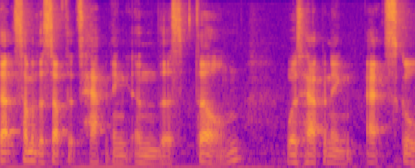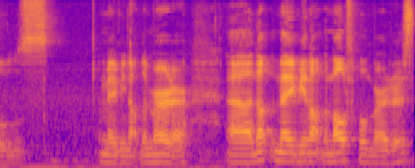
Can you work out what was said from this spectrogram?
that some of the stuff that's happening in this film was happening at schools. Maybe not the murder, uh, not maybe not the multiple murders,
